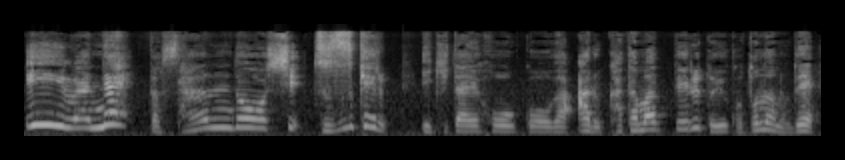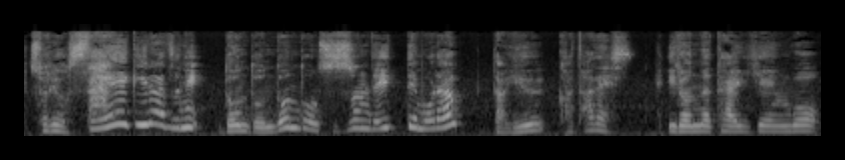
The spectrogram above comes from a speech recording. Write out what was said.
いいわねと賛同し続ける。行きたい方向がある固まっているということなのでそれを遮らずにどんどんどんどん進んでいってもらうということです。いろんな体験を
